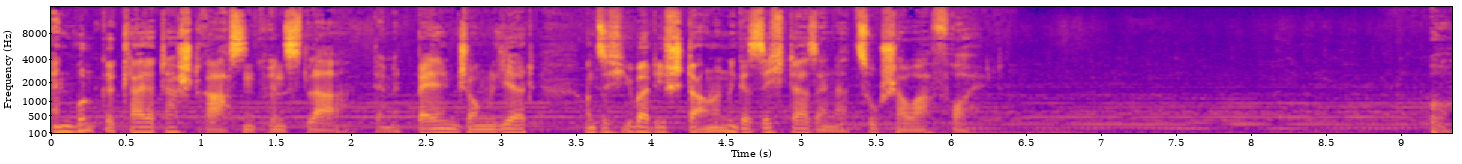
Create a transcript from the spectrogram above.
Ein bunt gekleideter Straßenkünstler, der mit Bällen jongliert und sich über die staunenden Gesichter seiner Zuschauer freut. Oh,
